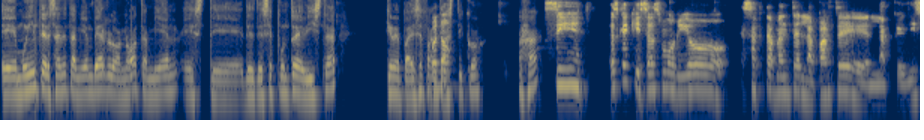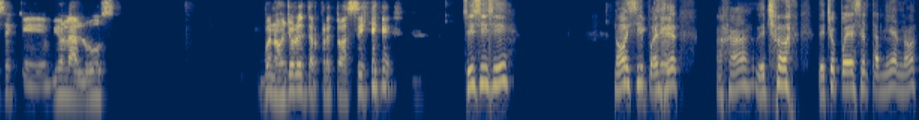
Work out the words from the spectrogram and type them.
eh, muy interesante también verlo, ¿no? También este, desde ese punto de vista, que me parece fantástico. Ajá. Sí, es que quizás murió exactamente en la parte en la que dice que vio la luz. Bueno, yo lo interpreto así. Sí, sí, sí. No, y sí, puede ser. Ajá, de hecho, de hecho puede ser también, ¿no?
